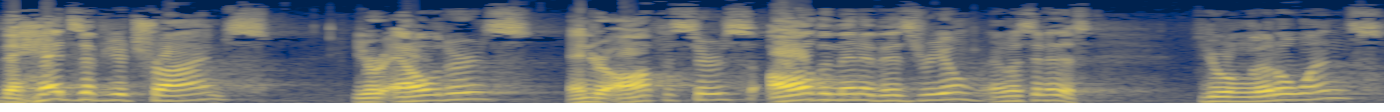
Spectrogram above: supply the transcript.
the heads of your tribes, your elders, and your officers, all the men of Israel, and listen to this, your little ones,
